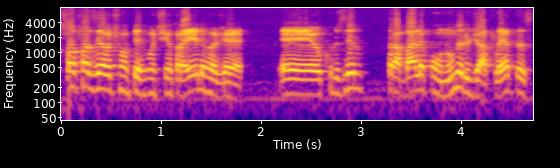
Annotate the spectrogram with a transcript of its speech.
só fazer a última perguntinha para ele, Rogério. É, o Cruzeiro trabalha com o número de atletas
